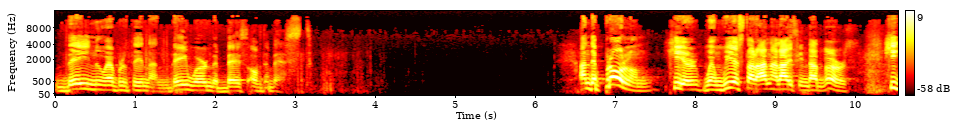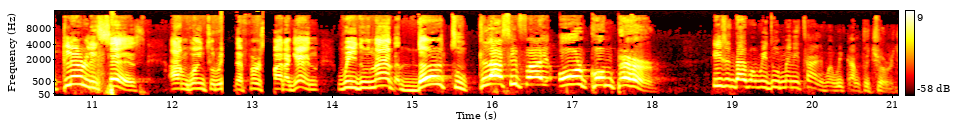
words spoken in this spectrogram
they knew everything and they were the best of the best. And the problem here, when we start analyzing that verse, he clearly says, I'm going to read the first part again, we do not dare to classify or compare. Isn't that what we do many times when we come to church?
